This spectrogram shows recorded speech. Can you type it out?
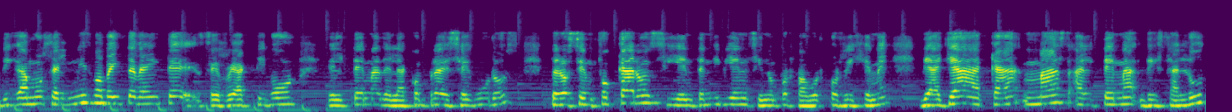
digamos, el mismo 2020 se reactivó el tema de la compra de seguros, pero se enfocaron, si entendí bien, si no, por favor, corrígeme, de allá a acá más al tema de salud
